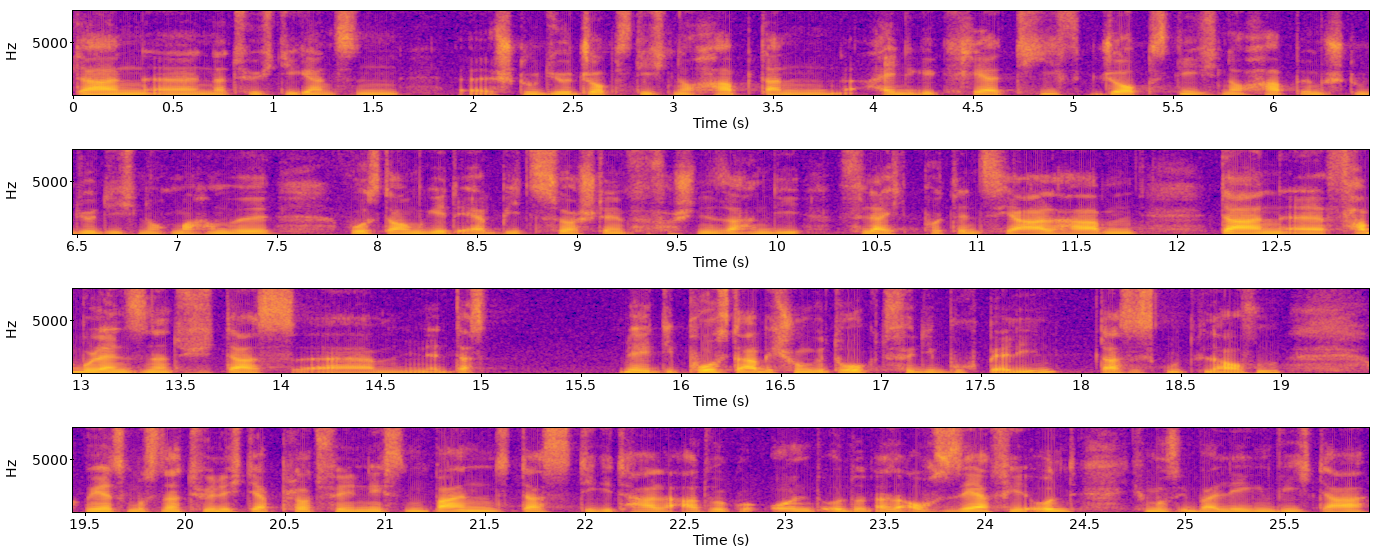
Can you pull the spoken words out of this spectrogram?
Dann äh, natürlich die ganzen Studiojobs, die ich noch habe, dann einige Kreativjobs, die ich noch habe im Studio, die ich noch machen will, wo es darum geht, eher Beats zu erstellen für verschiedene Sachen, die vielleicht Potenzial haben. Dann äh, Fabulenz natürlich das, ähm, das nee, die Poster habe ich schon gedruckt für die Buch Berlin. Das ist gut gelaufen. Und jetzt muss natürlich der Plot für den nächsten Band, das digitale Artwork und, und, und, also auch sehr viel. Und ich muss überlegen, wie ich da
